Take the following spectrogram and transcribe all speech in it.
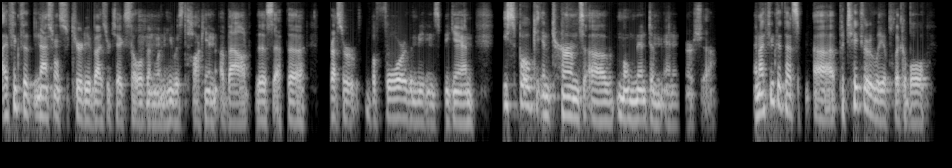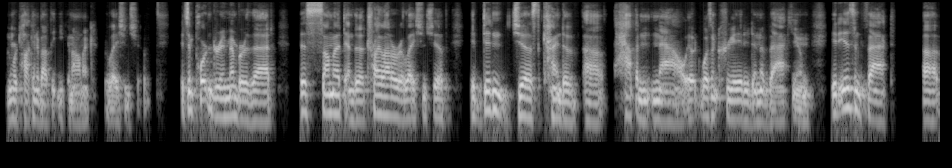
I think that National Security Advisor Jake Sullivan, when he was talking about this at the presser before the meetings began, he spoke in terms of momentum and inertia. And I think that that's uh, particularly applicable when we're talking about the economic relationship. It's important to remember that this summit and the trilateral relationship, it didn't just kind of uh, happen now. It wasn't created in a vacuum. It is, in fact, uh,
